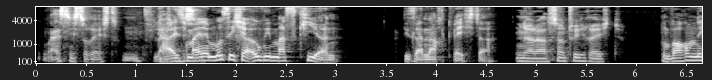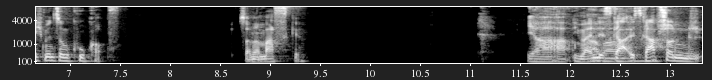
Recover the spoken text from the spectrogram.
Weiß nicht so recht. Hm, Ja, Vielleicht also ich meine, muss sich ja irgendwie maskieren, dieser Nachtwächter. Ja, da hast du natürlich recht. Und warum nicht mit so einem Kuhkopf? So einer Maske. Ja, Ich meine, es gab, es gab schon äh,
